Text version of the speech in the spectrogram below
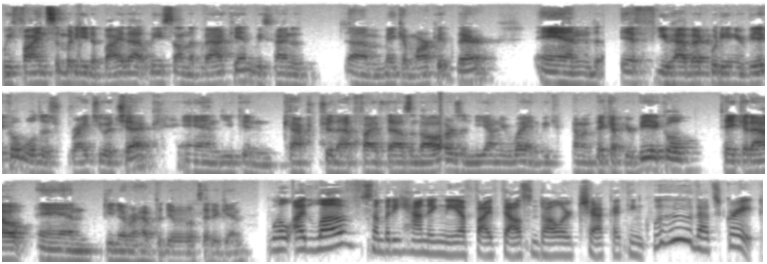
We find somebody to buy that lease on the back end. We kind of um, make a market there. And if you have equity in your vehicle, we'll just write you a check and you can capture that $5,000 and be on your way. And we can come and pick up your vehicle, take it out, and you never have to deal with it again. Well, I love somebody handing me a $5,000 check. I think, woohoo, that's great.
